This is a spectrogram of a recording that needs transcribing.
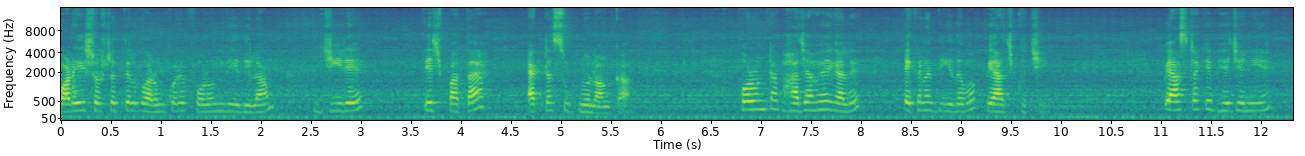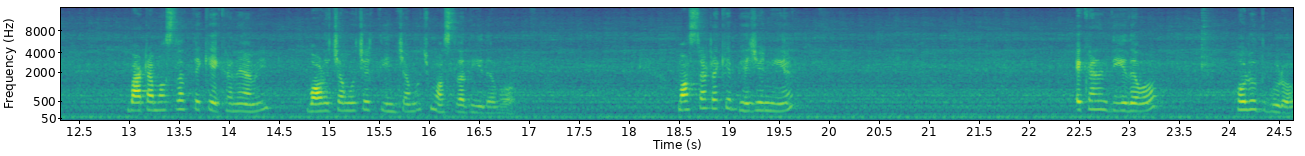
কড়াই সর্ষের তেল গরম করে ফোড়ন দিয়ে দিলাম, জিরে, তেজপাতা, একটা শুকনো লঙ্কা। ফোড়নটা ভাজা হয়ে গেলে এখানে দিয়ে দেবো পেঁয়াজ কুচি। পেঁয়াজটাকে ভেজে নিয়ে বাটা মশলার থেকে এখানে আমি বড় চামচের তিন চামচ মশলা দিয়ে দেব। মশলাটাকে ভেজে নিয়ে এখানে দিয়ে দেব হলুদ গুঁড়ো।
